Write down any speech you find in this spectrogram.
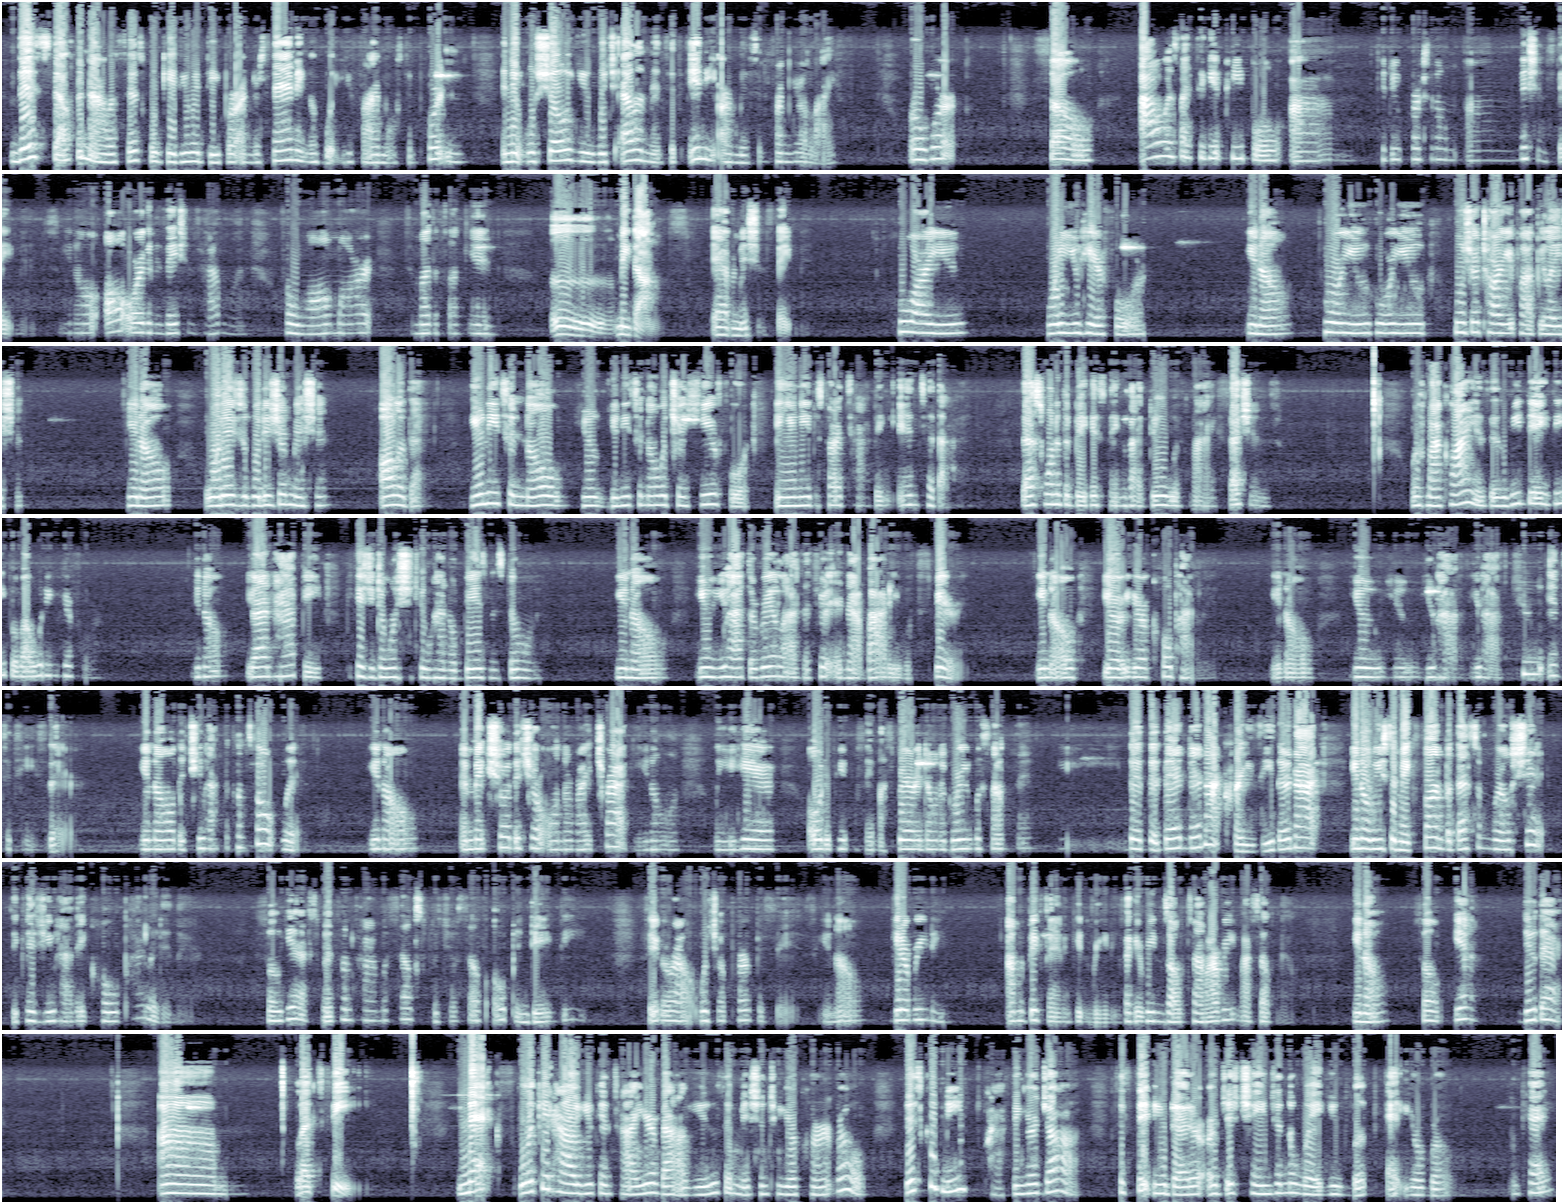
This self analysis will give you a deeper understanding of what you find most important, and it will show you which elements, if any, are missing from your life or work. So, I always like to get people um, to do personal um, mission statements. You know, all organizations have one, from Walmart to motherfucking uh, McDonald's. They have a mission statement. Who are you? What are you here for? You know, who are you? Who are you? Who's your target population? You know, what is what is your mission? All of that. You need to know you you need to know what you're here for and you need to start tapping into that. That's one of the biggest things I do with my sessions with my clients is we dig deep about what are you here for? You know, you're unhappy because you're doing shit you don't have no business doing. You know, you you have to realize that you're in that body with spirit. You know, you're you're a co-pilot. You know, you you you have you have two entities there. You know that you have to consult with. You know, and make sure that you're on the right track. You know, when you hear older people say my spirit don't agree with something, they're, they're, they're not crazy. They're not, you know, we used to make fun, but that's some real shit because you have a co-pilot in there. So yeah, spend some time with self, split yourself open, dig deep, figure out what your purpose is. You know, get a reading. I'm a big fan of getting readings. I get readings all the time. I read myself now. You know, so yeah, do that. Um, let's see. Next, look at how you can tie your values and mission to your current role. This could mean crafting your job to fit you better or just changing the way you look at your role. Okay?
